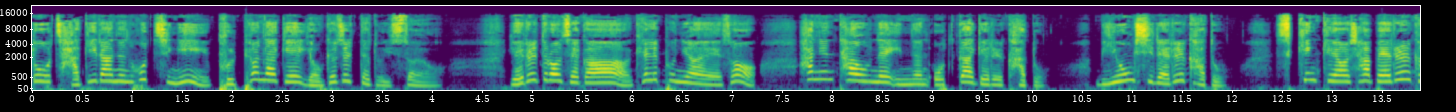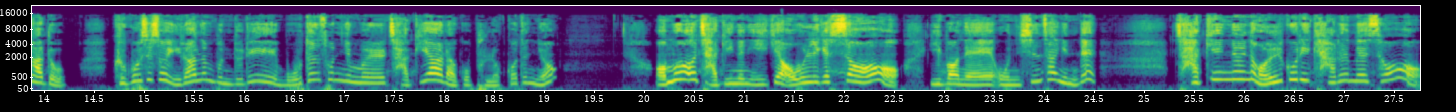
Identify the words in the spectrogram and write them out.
또 자기라는 호칭이 불편하게 여겨질 때도 있어요. 예를 들어 제가 캘리포니아에서 한인타운에 있는 옷가게를 가도, 미용실에를 가도, 스킨케어 샵에를 가도, 그곳에서 일하는 분들이 모든 손님을 자기야라고 불렀거든요. 어머, 자기는 이게 어울리겠어. 이번에 온 신상인데, 자기는 얼굴이 갸름해서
